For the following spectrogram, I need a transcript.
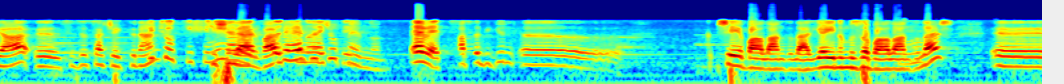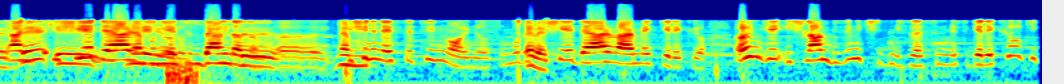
ya e, size saç ektiren Birçok kişinin kişiler evet, var ve saçını herkes çok memnun. Evet. Hatta bir gün e, şeye bağlandılar, yayınımıza bağlandılar. E, Yani ve, kişiye e, değer veriyoruz. memnuniyetinden, Gül Hanım. e, memnun- kişinin estetiğinle oynuyorsun. Burada Evet. kişiye değer vermek gerekiyor. Önce işlem bizim içimize sinmesi gerekiyor ki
